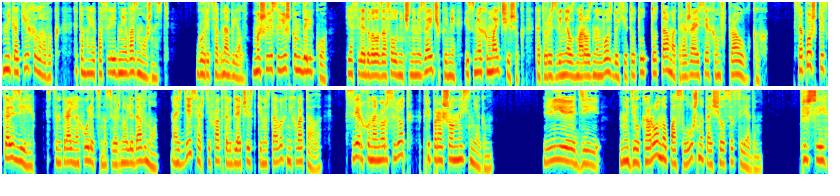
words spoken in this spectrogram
Никаких лавок. Это моя последняя возможность». Горец обнаглел. Мы шли слишком далеко. Я следовала за солнечными зайчиками и смехом мальчишек, который звенел в морозном воздухе то тут, то там, отражаясь эхом в проулках. Сапожки скользили. С центральных улиц мы свернули давно, а здесь артефактов для чистки мостовых не хватало. Сверху намерз лед, припорошенный снегом. «Леди!» — нудил Коро, но послушно тащился следом. «Пришли»,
